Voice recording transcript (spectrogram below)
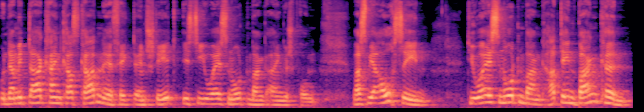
Und damit da kein Kaskadeneffekt entsteht, ist die US-Notenbank eingesprungen. Was wir auch sehen, die US-Notenbank hat den Banken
